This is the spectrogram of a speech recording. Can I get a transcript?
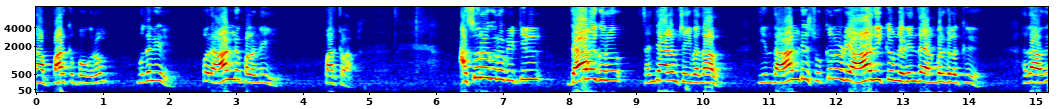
நாம் பார்க்க போகிறோம். முதலில் ஒரு ஆண்டு பலனை பார்க்கலாம். அசுரகுரு வீட்டில் தேவகுரு சஞ்சாரம் செய்வதால் இந்த ஆண்டு சுக்கிரனுடைய ஆதிக்கம் நிறைந்த அன்பர்களுக்கு அதாவது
